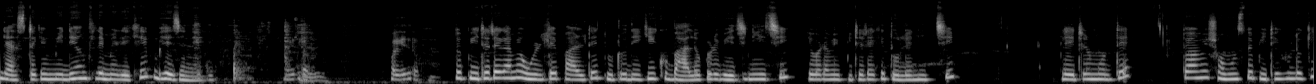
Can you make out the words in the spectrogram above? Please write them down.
গ্যাসটাকে মিডিয়াম ফ্লেমে রেখে ভেজে নেব। তো পিঠেটাকে আমি উল্টে পাল্টে দুটো দিকেই খুব ভালো করে ভেজে নিয়েছি। এবার আমি পিঠেটাকে তুলে নিচ্ছি প্লেটের মধ্যে। তো আমি সমস্ত পিঠেগুলোকে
